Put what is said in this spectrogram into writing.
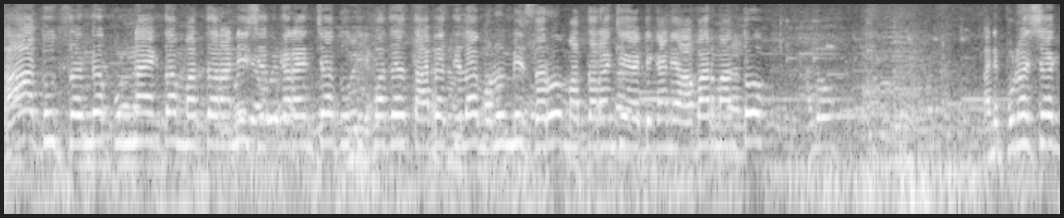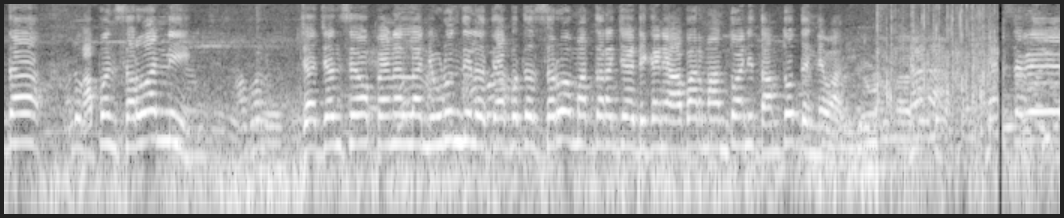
हा दूध संघ पुन्हा एकदा मतदारांनी शेतकऱ्यांच्या दूध उत्पादन ताब्यात दिला म्हणून मी सर्व मतदारांचे या ठिकाणी आभार मानतो. आणि पुनश्च एकदा आपण सर्वांनी ज्या जनसेवा पॅनलला निवडून दिलं त्याबद्दल सर्व मतदारांचे या ठिकाणी आभार मानतो आणि थांबतो. धन्यवाद. सगळे!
